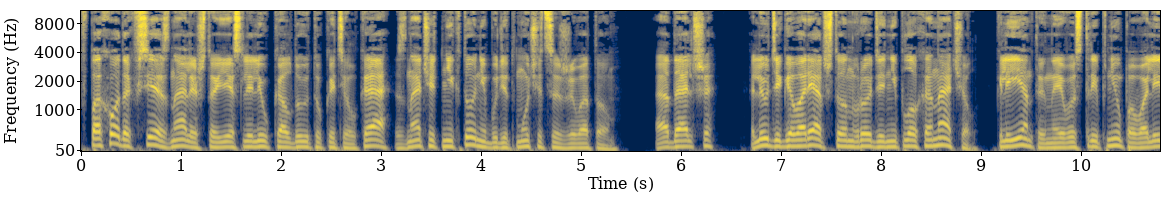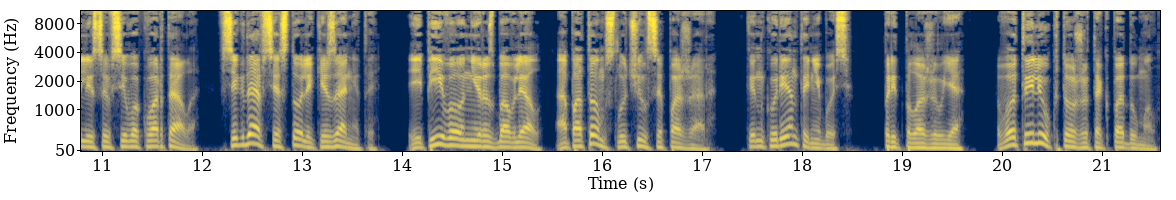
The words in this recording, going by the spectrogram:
В походах все знали, что если Люк колдует у котелка, значит никто не будет мучиться животом. А дальше? Люди говорят, что он вроде неплохо начал. Клиенты на его стрипню повалили со всего квартала. Всегда все столики заняты. И пиво он не разбавлял, а потом случился пожар. Конкуренты, небось, предположил я. Вот и Люк тоже так подумал.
